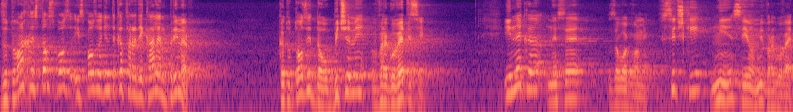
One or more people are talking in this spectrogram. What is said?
Затова Христос използва един такъв радикален пример, като този да обичаме враговете си. И нека не се залъгваме. Всички ние си имаме врагове.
